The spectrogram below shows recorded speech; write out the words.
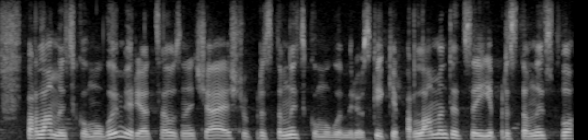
в парламентському вимірі. А це означає, що в представницькому вимірі, оскільки парламенти це є представництво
